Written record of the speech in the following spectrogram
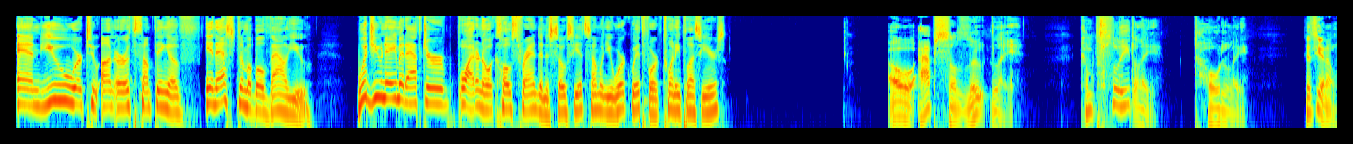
and you were to unearth something of inestimable value, would you name it after, oh, I don't know, a close friend, an associate, someone you work with for 20 plus years? Oh, absolutely. Completely. Totally. Because, you know,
